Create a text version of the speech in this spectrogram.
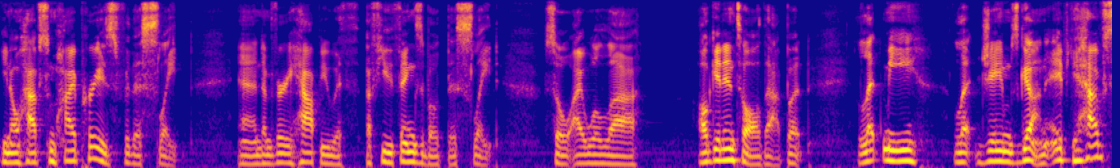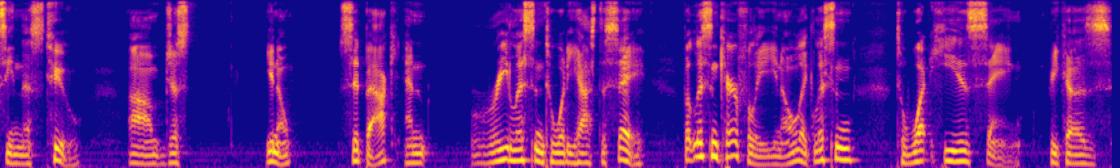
you know, have some high praise for this slate, and I'm very happy with a few things about this slate. So I will, uh, I'll get into all that, but let me let James Gunn, if you have seen this too, um, just, you know, sit back and re-listen to what he has to say, but listen carefully. You know, like listen to what he is saying because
